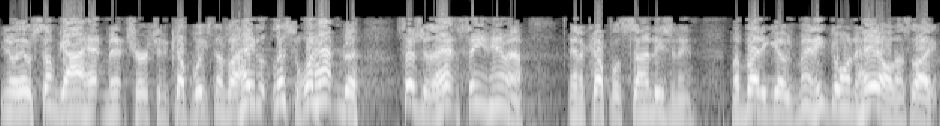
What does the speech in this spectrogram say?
you know, there was some guy I hadn't been at church in a couple of weeks, and I was like, hey, listen, what happened to such and I hadn't seen him in a couple of Sundays, and my buddy goes, man, he's going to hell. And I was like,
